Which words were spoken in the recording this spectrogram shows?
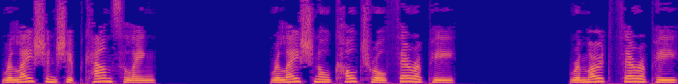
Relationship Counseling Relational cultural therapy Remote therapy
